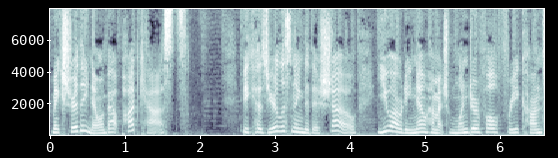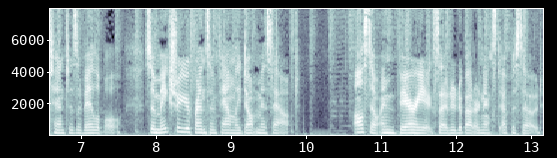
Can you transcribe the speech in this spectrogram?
make sure they know about podcasts. Because you're listening to this show, you already know how much wonderful free content is available, so make sure your friends and family don't miss out. Also, I'm very excited about our next episode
